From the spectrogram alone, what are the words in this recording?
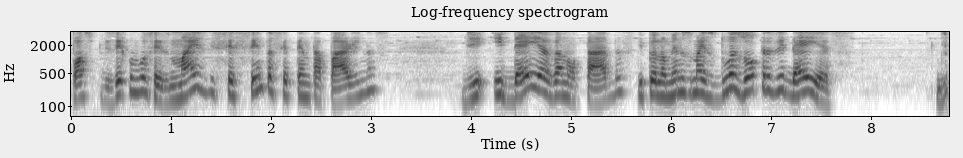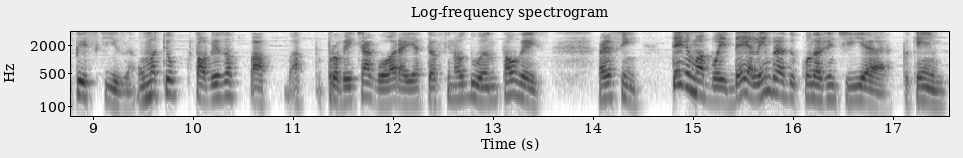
posso dizer com vocês, mais de 60, 70 páginas de ideias anotadas, de pelo menos mais duas outras ideias de pesquisa. Uma que eu talvez aproveite agora, aí até o final do ano, talvez. Mas assim, teve uma boa ideia? Lembra do, quando a gente ia, para quem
